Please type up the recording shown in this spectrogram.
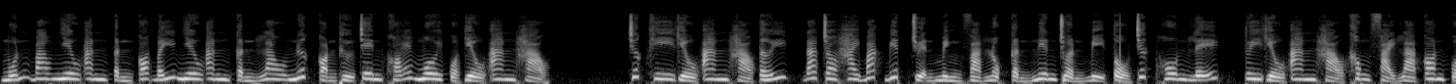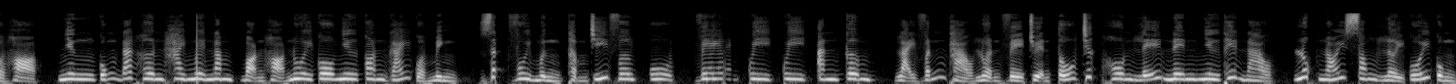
muốn bao nhiêu ăn cần có bấy nhiêu ăn cần lau nước còn thử trên khóe môi của Kiều An Hảo. Trước khi Kiều An Hảo tới, đã cho hai bác biết chuyện mình và Lục Cẩn Niên chuẩn bị tổ chức hôn lễ. Tuy Kiều An Hảo không phải là con của họ, nhưng cũng đã hơn 20 năm bọn họ nuôi cô như con gái của mình. Rất vui mừng thậm chí vơ u, v, quy quy ăn cơm, lại vẫn thảo luận về chuyện tổ chức hôn lễ nên như thế nào. Lúc nói xong lời cuối cùng,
